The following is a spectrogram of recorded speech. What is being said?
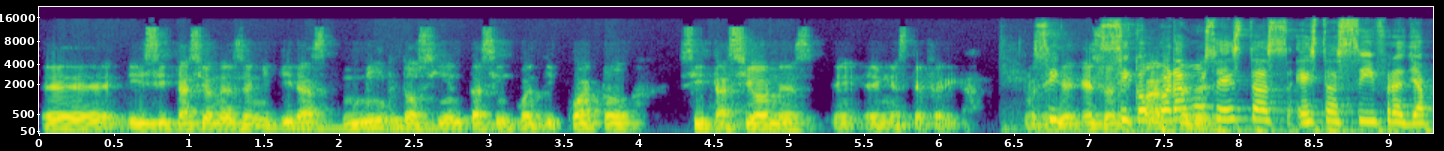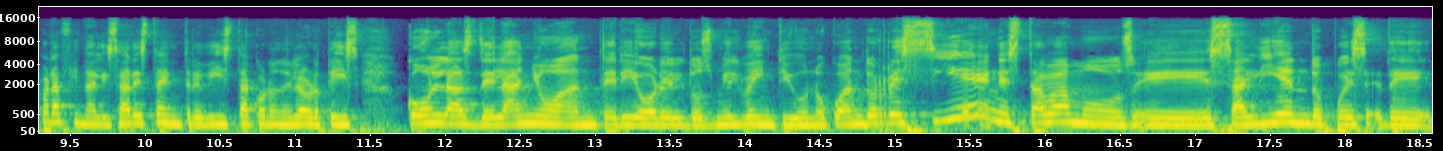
eh, y citaciones emitidas 1.254 citaciones en, este feriado. si comparamos estas, estas cifras, ya para finalizar esta entrevista, coronel Ortiz, con las del año anterior, el 2021, cuando recién estábamos eh, saliendo pues de,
